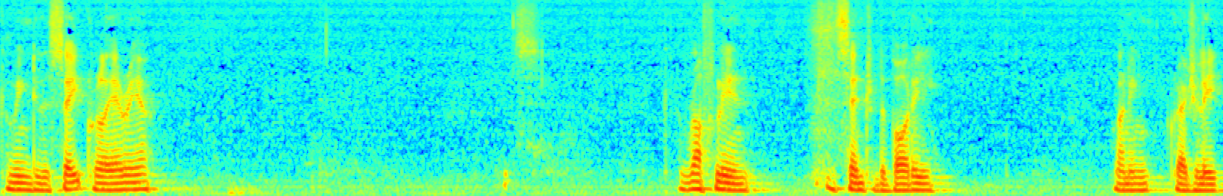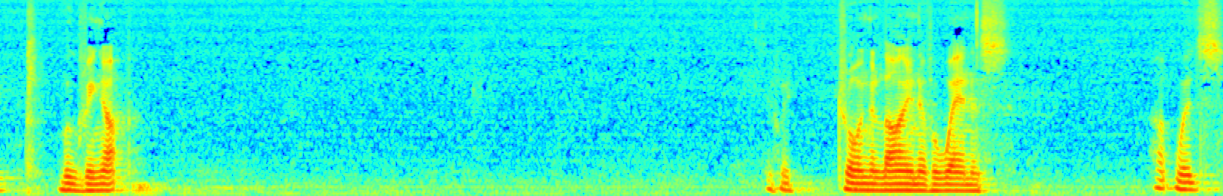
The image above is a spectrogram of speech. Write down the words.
coming to the sacral area. It's roughly in the center of the body running gradually moving up. If we're drawing a line of awareness upwards.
